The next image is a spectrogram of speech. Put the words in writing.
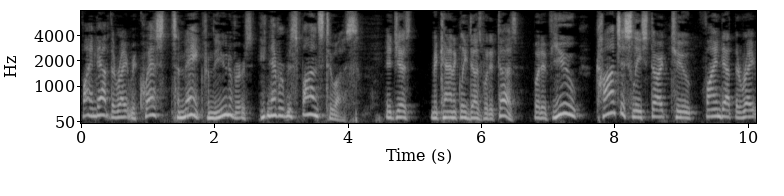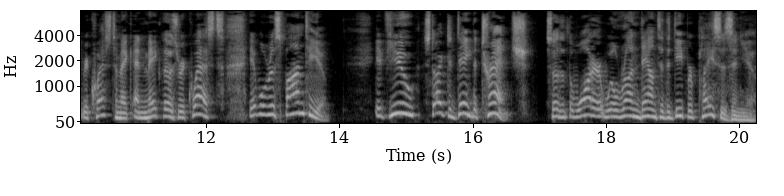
find out the right requests to make from the universe, it never responds to us. It just mechanically does what it does. But if you consciously start to find out the right requests to make and make those requests, it will respond to you. If you start to dig the trench so that the water will run down to the deeper places in you.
